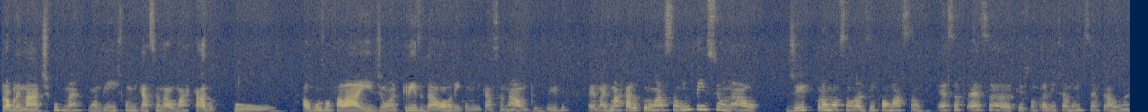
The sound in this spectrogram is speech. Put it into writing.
problemático, né? um ambiente comunicacional marcado por. Alguns vão falar aí de uma crise da ordem comunicacional, inclusive, é, mas marcada por uma ação intencional de promoção da desinformação. Essa, essa questão para a gente é muito central, né?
